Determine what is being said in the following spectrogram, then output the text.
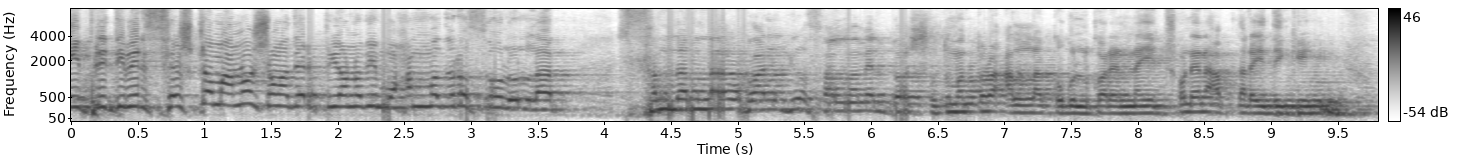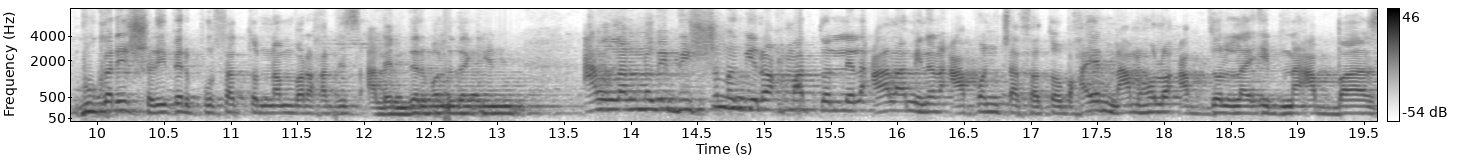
এই পৃথিবীর শ্রেষ্ঠ মানুষ আমাদের প্রিয় নবী মোহাম্মদ রসুল্লাহ শুধুমাত্র আল্লাহ কবুল করেন নাই। শোনেন শরীফের 75 নম্বর হাদিস আলেমদের বলে দেখেন আল্লাহ নবী আলামিনের আপন ভাইয়ের নাম হলো আব্দুল্লাহ ইবনা আব্বাস।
